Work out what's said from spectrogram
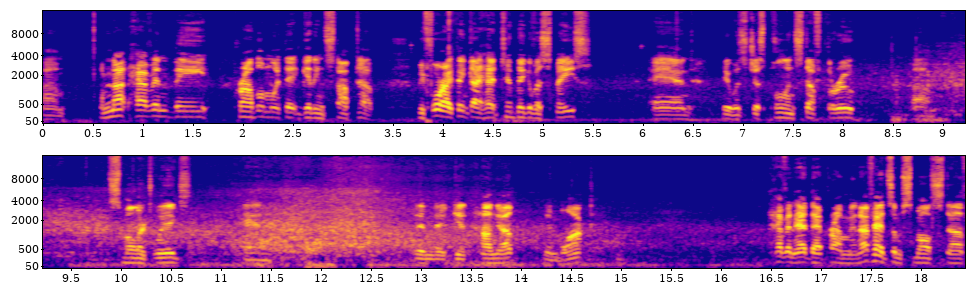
um, I'm not having the problem with it getting stopped up. Before, I think I had too big of a space and it was just pulling stuff through um, smaller twigs and then they'd get hung up and blocked. Haven't had that problem, and I've had some small stuff,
